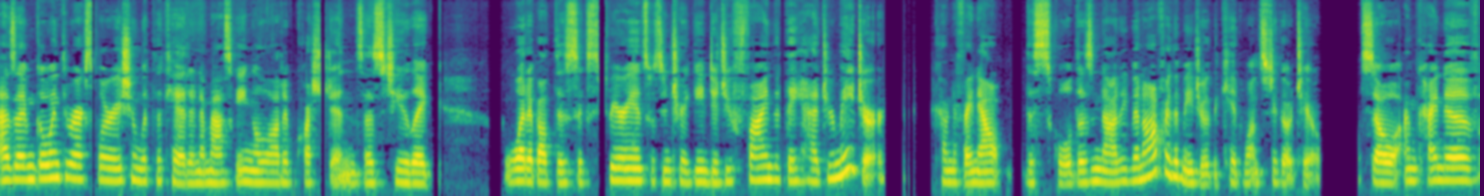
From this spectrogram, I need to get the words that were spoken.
as I'm going through exploration with the kid, and I'm asking a lot of questions as to like, what about this experience was intriguing? Did you find that they had your major? Come to find out, the school does not even offer the major the kid wants to go to. So I'm kind of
